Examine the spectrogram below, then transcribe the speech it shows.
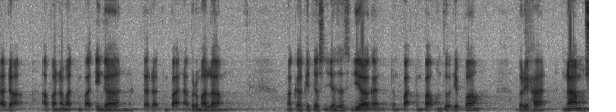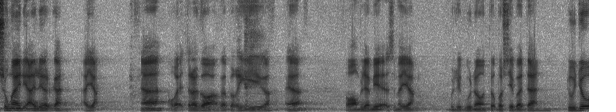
tak ada apa nama tempat tinggal tak ada tempat nak bermalam. Maka kita sentiasa sediakan tempat-tempat untuk mereka berehat. Enam sungai dialirkan. Ayak. Ha korek telaga ke perigi ke ya. Orang boleh ambil sembahyang. Boleh guna untuk bersih badan tujuh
